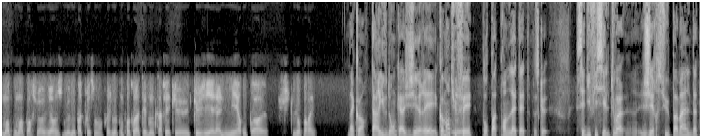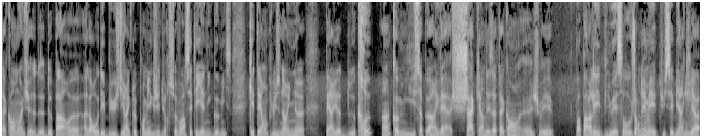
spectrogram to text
Moi, pour ma part, je suis un joueur, je me mets pas de pression. Après, je me prends pas trop la tête, donc ça fait que que j'ai la lumière ou pas, je suis toujours pareil. D'accord. T'arrives donc à gérer. Comment tu Oui. fais pour pas te prendre la tête? Parce que c'est difficile. Tu vois, j'ai reçu pas mal d'attaquants, moi, je- de, de part. euh, alors au début, je dirais que le premier que j'ai dû recevoir, c'était Yannick Gomis, qui était en plus Mhm. dans une euh, période de creux, hein, comme il- ça peut Mhm. arriver à chacun des attaquants. Euh, je vais pas parler de l'USO aujourd'hui, mais tu sais bien qu'il y a,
